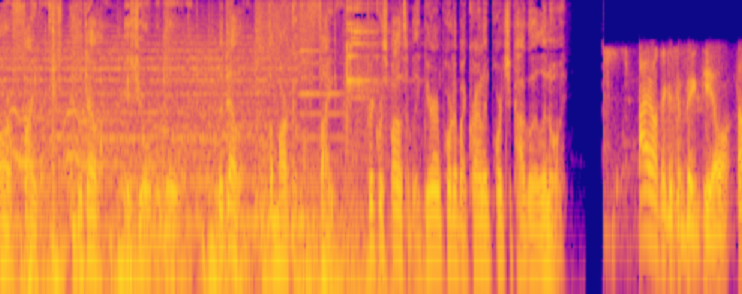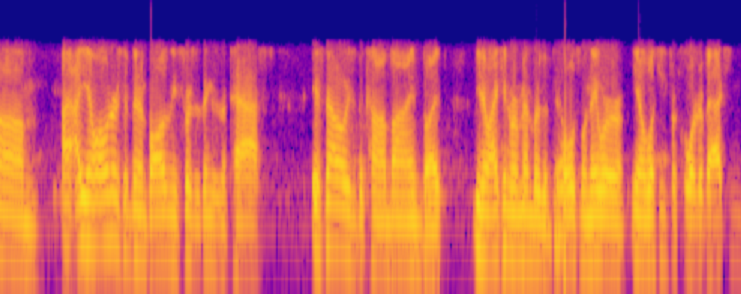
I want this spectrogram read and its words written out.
are a fighter, and Modelo is your reward. Modelo, the mark of a fighter. Drink responsibly. Beer imported by Crown Port Chicago, Illinois. I don't think it's a big deal. Um, I, I, you know, owners have been involved in these sorts of things in the past. It's not always at the combine, but you know, I can remember the Bills when they were, you know, looking for quarterbacks in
